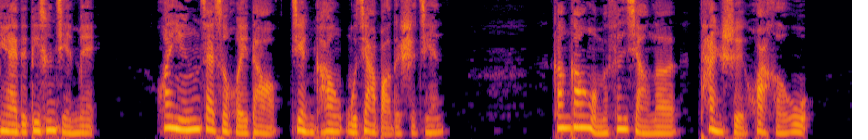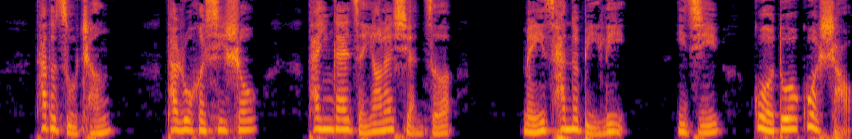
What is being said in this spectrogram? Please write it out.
亲爱的弟兄姐妹，欢迎再次回到健康无价宝的时间，刚刚我们分享了碳水化合物，它的组成，它如何吸收，它应该怎样来选择每一餐的比例，以及过多过少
